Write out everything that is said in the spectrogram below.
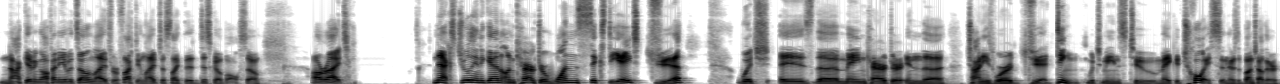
not giving off any of its own light, it's reflecting light just like the disco ball. So, all right. Next, Julian again on character 168, Jue which is the main character in the Chinese word 决定, which means to make a choice. And there's a bunch of other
